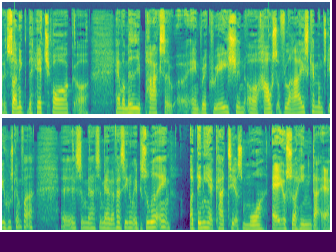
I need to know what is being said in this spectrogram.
øh, Sonic the Hedgehog, og han var med i Parks øh, and Recreation og House of Lies, kan man måske huske ham fra, øh, som, jeg, som jeg i hvert fald har set nogle episoder af. Og den her karakters mor er jo så hende, der er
